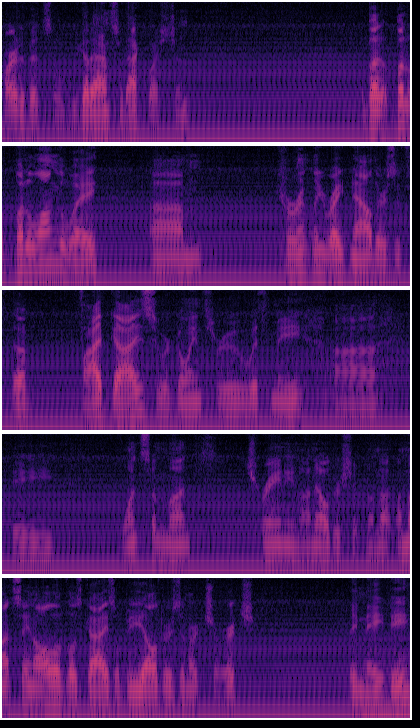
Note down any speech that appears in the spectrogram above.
part of it, so we got to answer that question. But, but, but along the way, um, currently, right now, there's a, a five guys who are going through with me uh, a once a month training on eldership. I'm not, I'm not saying all of those guys will be elders in our church. They may be.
